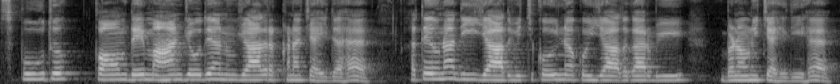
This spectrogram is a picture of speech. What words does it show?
ਸਪੂਤ ਕੌਮ ਦੇ ਮਹਾਨ ਯੋਧਿਆਂ ਨੂੰ ਯਾਦ ਰੱਖਣਾ ਚਾਹੀਦਾ ਹੈ ਅਤੇ ਉਹਨਾਂ ਦੀ ਯਾਦ ਵਿੱਚ ਕੋਈ ਨਾ ਕੋਈ ਯਾਦਗਾਰ ਵੀ ਬਣਾਉਣੀ ਚਾਹੀਦੀ ਹੈ।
